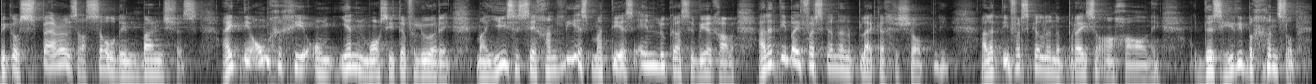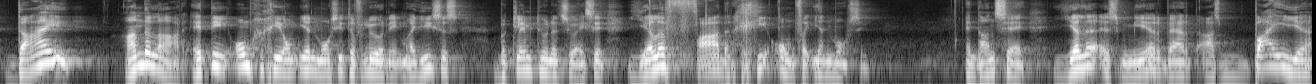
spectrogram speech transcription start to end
Because sparrows are sold in bunches. Hy het nie omgegee om een mossie te verloor nie, maar Jesus sê gaan lees Matteus en Lukas se weergawe. Hulle het nie by verskillende plekke geshop nie. Hulle het nie verskillende pryse aangehaal nie. Dis hierdie beginsel. Daai handelaar het nie omgegee om een mossie te verloor nie, maar Jesus beklemtoon dit so. Hy sê: "Julle Vader gee om vir een mossie." En dan sê hy: "Julle is meer werd as baie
